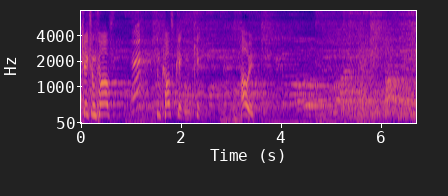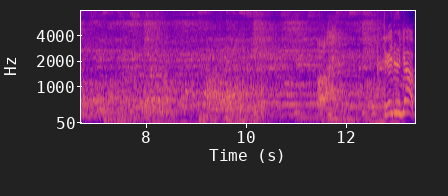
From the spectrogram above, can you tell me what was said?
Kick zum Kopf. Hä? Zum Kopf kicken. Kick. Hau ihn. Dreh dich nicht ab.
